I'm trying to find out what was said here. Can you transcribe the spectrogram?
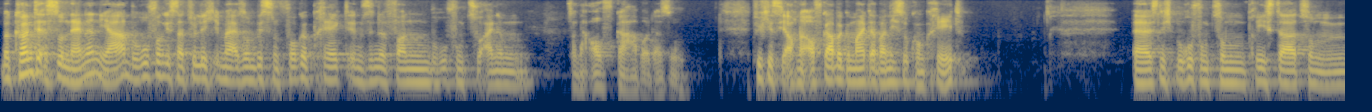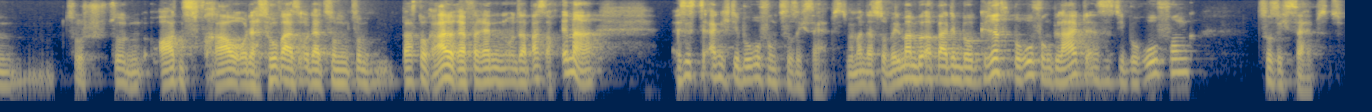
Man könnte es so nennen, ja. Berufung ist natürlich immer so ein bisschen vorgeprägt im Sinne von Berufung zu einem so eine Aufgabe oder so. Natürlich ist ja auch eine Aufgabe gemeint, aber nicht so konkret. Äh, ist nicht Berufung zum Priester, zum, zu, zur Ordensfrau oder sowas oder zum, zum Pastoralreferenten oder was auch immer. Es ist eigentlich die Berufung zu sich selbst, wenn man das so will. Wenn man bei dem Begriff Berufung bleibt, dann ist es die Berufung zu sich selbst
